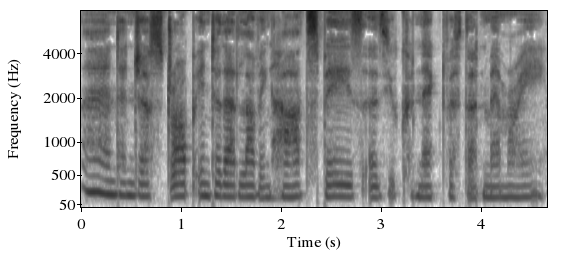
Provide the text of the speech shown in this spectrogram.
and then just drop into that loving heart space as you connect with that memory.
